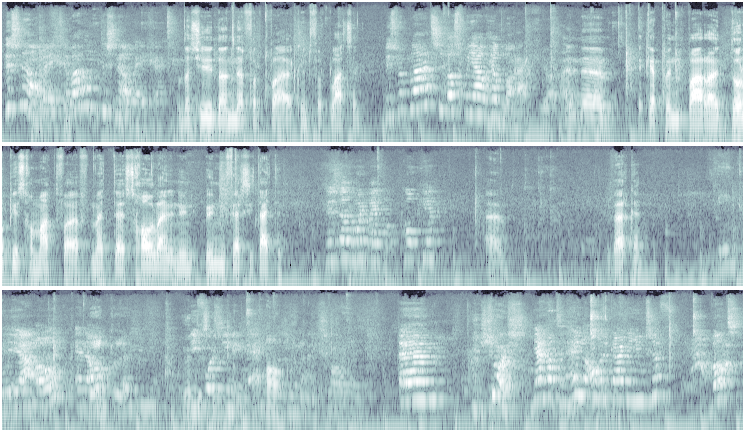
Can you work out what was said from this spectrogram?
de snelwegen. Waarom de snelwegen? Omdat je je dan eh, verpla- eh, kunt verplaatsen. Dus verplaatsen was voor jou heel belangrijk. Ja. En eh, ik heb een paar dorpjes gemaakt voor, met scholen en uni- universiteiten. Dus dat hoort bij het kopje. Werken. Ja, ook. En ook Nee, die voorzieningen, hè? Oh. Dat noemen we die scholen. Ehm George, jij had een hele andere kaart dan Jozef. Wat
